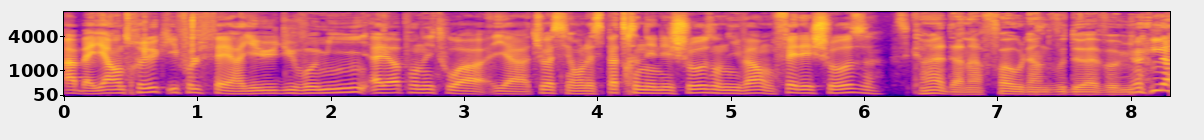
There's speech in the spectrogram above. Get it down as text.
Ah, bah, il y a un truc, il faut le faire. Il y a eu du vomi, allez hop, on nettoie. Il y a, tu vois, c'est on laisse pas traîner les choses, on y va, on fait les choses. C'est quand même la dernière fois où l'un de vous deux a vomi. non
